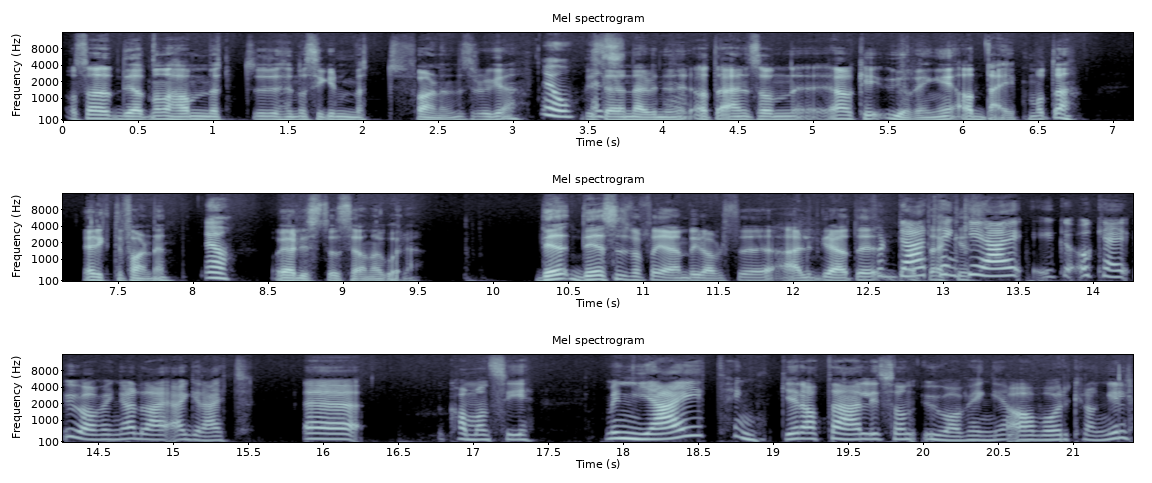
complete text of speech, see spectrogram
Og så det at man har møtt Hun har sikkert møtt faren hennes, tror du ikke? Jo. Hvis det er nære. At det er en sånn Ja, ok, uavhengig av deg, på en måte. Jeg likte faren din, Ja. og jeg har lyst til å se han av gårde. Det, det syns i hvert fall jeg en begravelse er litt greit. For der tenker jeg Ok, uavhengig av deg er greit, eh, kan man si. Men jeg tenker at det er litt sånn uavhengig av vår krangel,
